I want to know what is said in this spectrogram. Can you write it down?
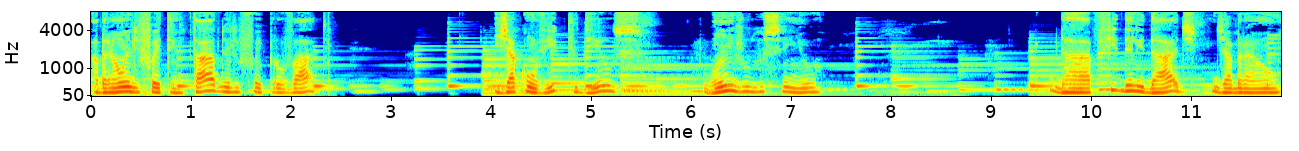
Abraão ele foi tentado, ele foi provado. E já convicto Deus, o anjo do Senhor, da fidelidade de Abraão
